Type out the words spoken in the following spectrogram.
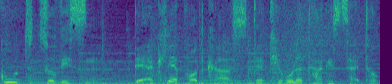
Gut zu wissen, der Erklärpodcast der Tiroler Tageszeitung.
